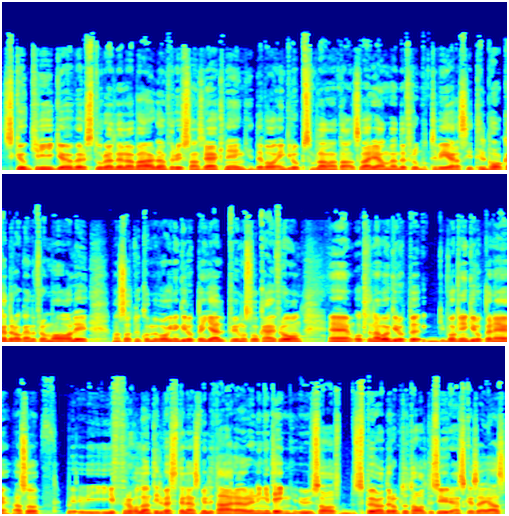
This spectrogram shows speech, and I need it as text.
skuggkrig över stora delar av världen för Rysslands räkning. Det var en grupp som bland annat Sverige använde för att motivera sitt tillbakadragande från Mali. Man sa att nu kommer Wagnergruppen hjälp, vi måste åka härifrån. Eh, och den här Wagnergruppen gruppen är, alltså i förhållande till västerländsk militär är den ingenting. USA spöder dem totalt i Syrien ska sägas.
